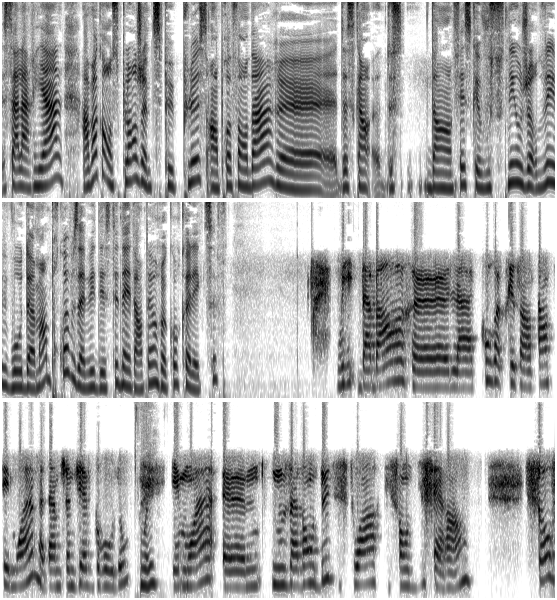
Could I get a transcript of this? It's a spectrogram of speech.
salariale. Avant qu'on se plonge un petit peu plus en profondeur de ce qu'en, dans fait ce que vous soutenez aujourd'hui, vos demandes, pourquoi vous avez décidé d'intenter un recours collectif? Oui, d'abord, euh, la co-représentante et moi, Madame Geneviève Groslot, et moi, euh, nous avons deux histoires qui sont différentes. Sauf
